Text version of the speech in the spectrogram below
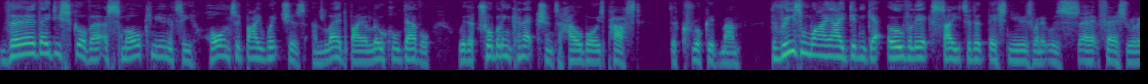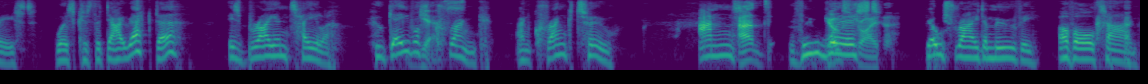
There they discover a small community haunted by witches and led by a local devil with a troubling connection to Hellboy's past, the Crooked Man. The reason why I didn't get overly excited at this news when it was uh, first released was because the director is Brian Taylor, who gave us Yes. Crank and Crank 2 and, And the Ghost worst Rider. Ghost Rider movie of all time.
